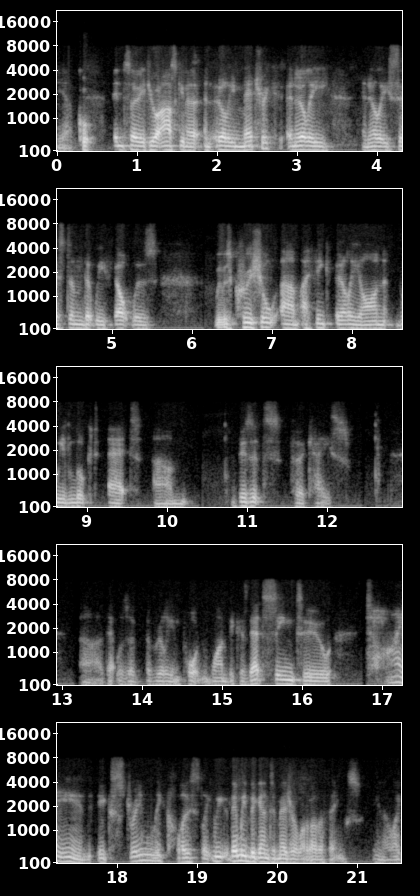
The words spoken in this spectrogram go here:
Yeah. Cool. And so, if you're asking a, an early metric, an early an early system that we felt was was crucial, um, I think early on we looked at um, visits per case. Uh, that was a, a really important one because that seemed to tie in extremely closely. We then we began to measure a lot of other things, you know, like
